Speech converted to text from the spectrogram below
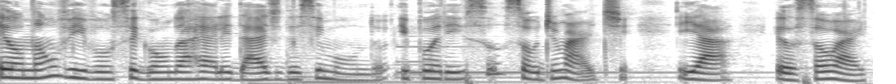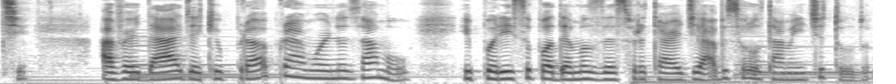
Eu não vivo segundo a realidade desse mundo e por isso sou de Marte. E ah, eu sou arte. A verdade é que o próprio amor nos amou e por isso podemos desfrutar de absolutamente tudo.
